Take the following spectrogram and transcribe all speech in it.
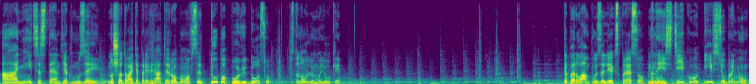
А, ні, це стенд, як в музеї. Ну що, давайте перевіряти. Робимо все тупо по відосу. Встановлюємо люки. Тепер лампу з Аліекспресу, на неї стійку і всю броню.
